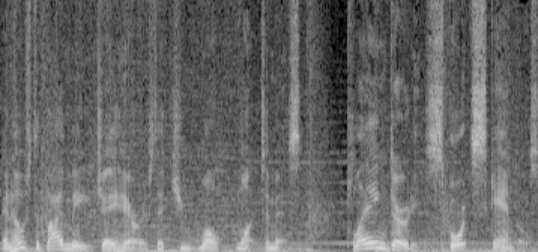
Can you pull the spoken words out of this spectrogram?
and hosted by me, Jay Harris, that you won't want to miss. Playing Dirty Sports Scandals.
